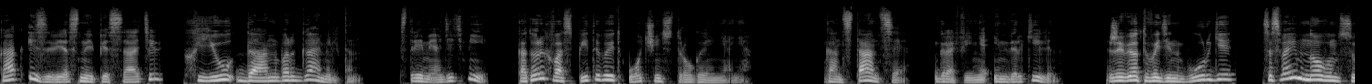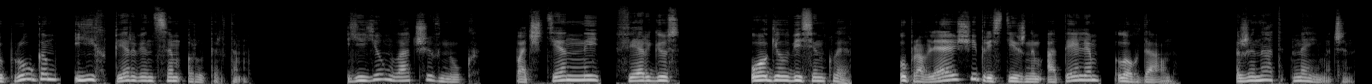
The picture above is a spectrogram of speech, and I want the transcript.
как известный писатель Хью Данбар Гамильтон с тремя детьми, которых воспитывает очень строгая няня. Констанция, графиня Инверкилин, живет в Эдинбурге со своим новым супругом и их первенцем Рупертом ее младший внук, почтенный Фергюс Огилви Синклер, управляющий престижным отелем Лохдаун, женат на Имаджин.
